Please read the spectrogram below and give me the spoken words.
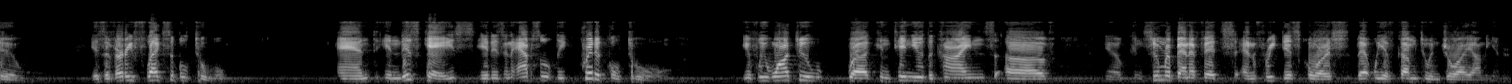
II, is a very flexible tool and in this case, it is an absolutely critical tool if we want to uh, continue the kinds of you know, consumer benefits and free discourse that we have come to enjoy on the internet.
